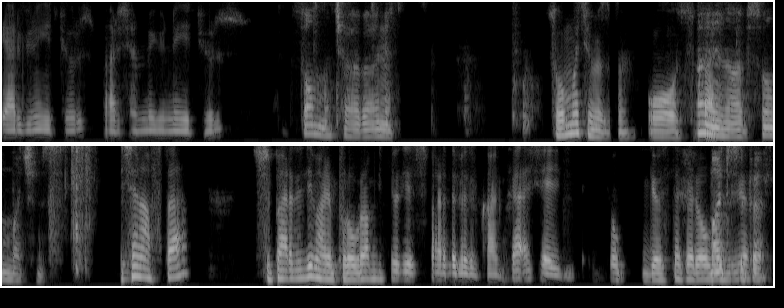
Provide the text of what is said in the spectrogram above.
diğer güne geçiyoruz. Perşembe gününe geçiyoruz. Son maç abi aynen. Son maçımız mı? Oo süper. Aynen abi son maçımız. Geçen hafta süper dediğim hani program bitiyor diye süper demedim kanka. Şey çok Göztepe'li olduğunu Maç biliyorsun. süper.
